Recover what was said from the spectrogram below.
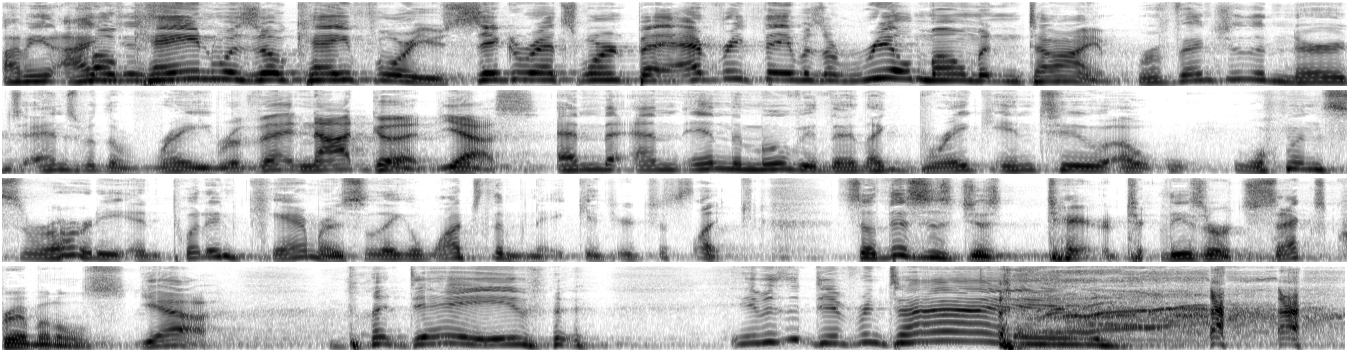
I mean, I just- Cocaine was okay for you. Cigarettes weren't bad. Everything it was a real moment in time. Revenge of the Nerds ends with a rape. Reve- not good. Yes. and the, and in the movie they like break into a woman's sorority and put in cameras so they can watch them naked. You're just like, So this is just ter- ter- these are sex criminals. Yeah. But Dave, it was a different time.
